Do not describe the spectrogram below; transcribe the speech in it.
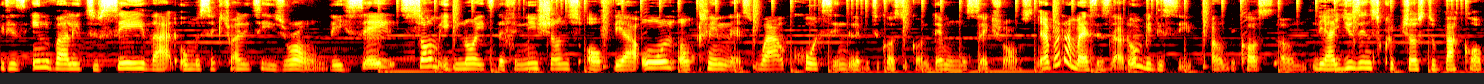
it is invalid to say that homosexuality is wrong. They say some ignore its definitions of their own uncleanness while quoting Leviticus to condemn homosexuals. My brother, my sister, don't be deceived um, because um, they are using scriptures to back up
